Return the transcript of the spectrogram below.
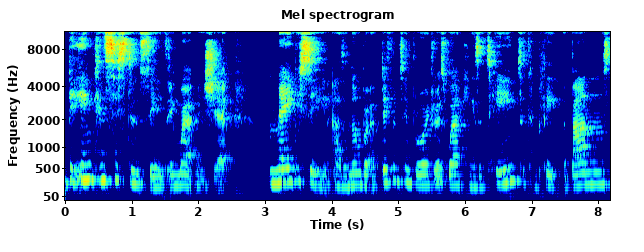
the inconsistencies in workmanship may be seen as a number of different embroiderers working as a team to complete the bands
